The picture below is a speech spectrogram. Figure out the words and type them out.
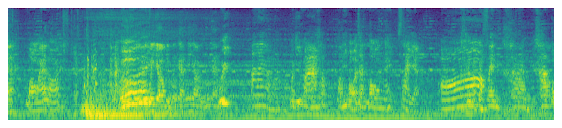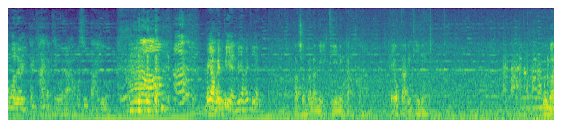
นะลองไหมลองไหม มาละเฮ้ย ไม่ยอมอยู่เหมือนกันไม่ยอมอยู่เหมือนกันอุ้ยอะไรเหรอเมื่อกี้มาครับ ตอนที่บอกว่าจะลองไงใส่อะอ๋อคือแบบเป็นเส้นข้านข้านตัวเลย คล้ายๆกับเทวดาเขาก็สู้ตายอยู่ไม่ยอมให้เปลี่ยนไม่ยอมให้เปลี่ยนขอชมบารมีอีกทีหนึ่งครับให้โอกาสอีกทีหนึงครูบา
